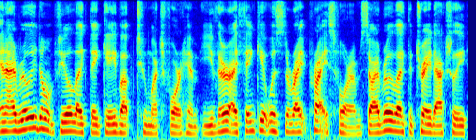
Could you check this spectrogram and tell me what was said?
And I really don't feel like they gave up too much for him either. I think it was the right price for him. So I really like the trade actually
